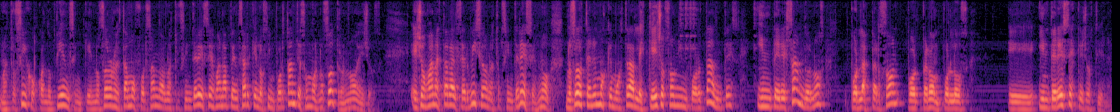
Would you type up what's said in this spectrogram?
nuestros hijos, cuando piensen que nosotros lo estamos forzando a nuestros intereses, van a pensar que los importantes somos nosotros, no ellos ellos van a estar al servicio de nuestros intereses. No, nosotros tenemos que mostrarles que ellos son importantes interesándonos por las personas, por, perdón, por los eh, intereses que ellos tienen.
